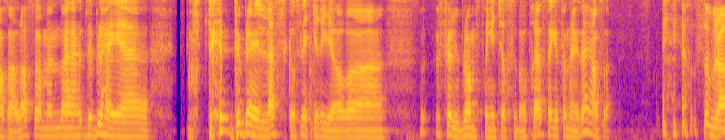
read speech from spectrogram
Harald, altså, men uh, det ble uh, det, det ble lesk og slikkerier og full blomstring i kirsebærtre, så jeg er fornøyd, jeg, altså. ja, så bra.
